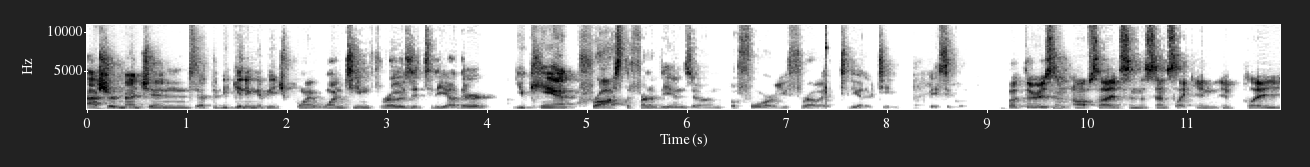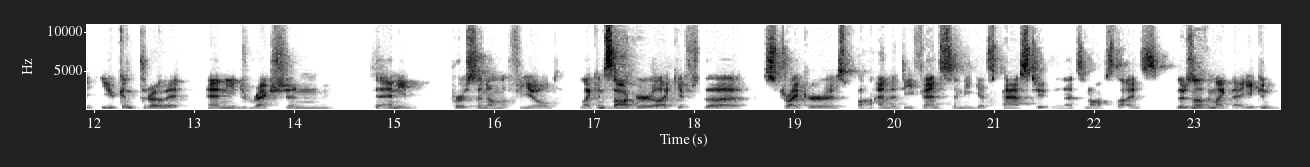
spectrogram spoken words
Asher mentioned at the beginning of each point, one team throws it to the other. You can't cross the front of the end zone before you throw it to the other team, basically. But there isn't offsides in the sense like in, in play, you can throw it any direction to any person on the field. Like in soccer, like if the striker is behind the defense and he gets passed to, then that's an offsides. There's nothing like that. You can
